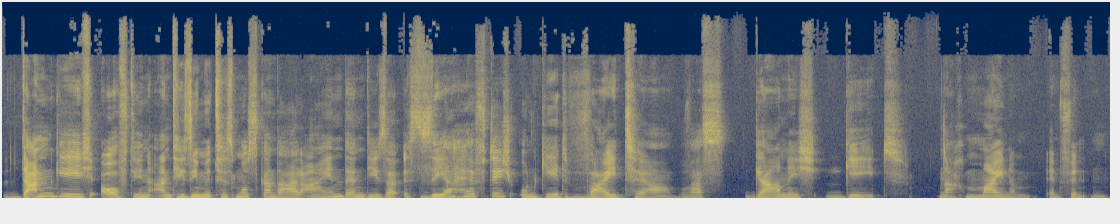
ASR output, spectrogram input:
Dann gehe ich auf den Antisemitismus-Skandal ein, denn dieser ist sehr heftig und geht weiter, was gar nicht geht nach meinem Empfinden.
